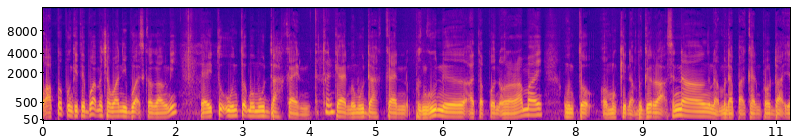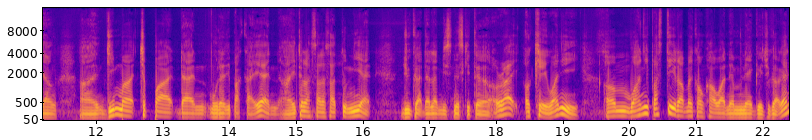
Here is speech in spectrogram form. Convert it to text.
apa pun kita buat macam Wani buat sekarang ni iaitu untuk memudahkan Betul. kan memudahkan pengguna ataupun orang ramai untuk uh, mungkin nak bergerak senang, nak mendapatkan produk yang uh, jimat, cepat dan mudah dipakai kan. Uh, itulah salah satu niat juga dalam bisnes kita. Alright. Okay, Wani. Um, Wani pasti ramai kawan-kawan yang berniaga juga kan?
